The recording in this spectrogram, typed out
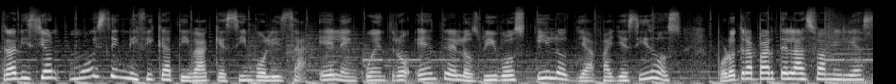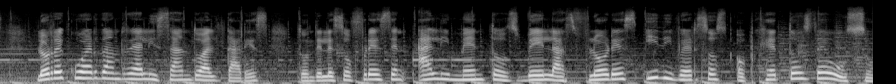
tradición muy significativa que simboliza el encuentro entre los vivos y los ya fallecidos. Por otra parte, las familias lo recuerdan realizando altares donde les ofrecen alimentos, velas, flores y diversos objetos de uso.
